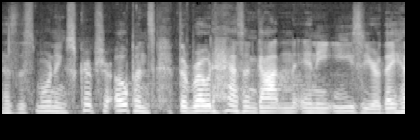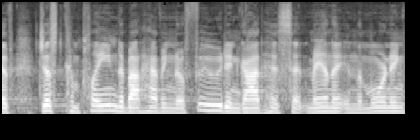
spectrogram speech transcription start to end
As this morning's scripture opens, the road hasn't gotten any easier. They have just complained about having no food, and God has sent manna in the morning,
